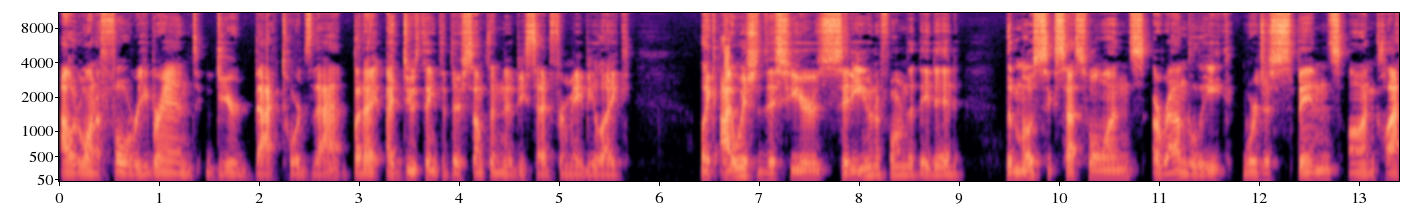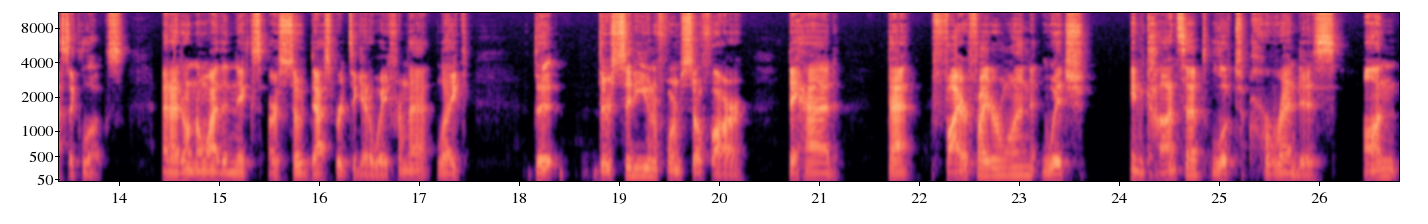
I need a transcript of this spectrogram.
I would want a full rebrand geared back towards that. But I I do think that there's something to be said for maybe like like I wish this year's city uniform that they did. The most successful ones around the league were just spins on classic looks. And I don't know why the Knicks are so desperate to get away from that. Like the their city uniforms so far, they had that firefighter one, which in concept looked horrendous. On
